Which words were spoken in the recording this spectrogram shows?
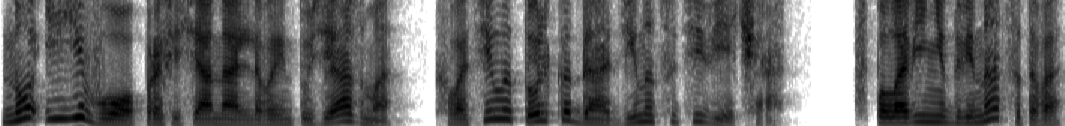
но и его профессионального энтузиазма хватило только до одиннадцати вечера. В половине двенадцатого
